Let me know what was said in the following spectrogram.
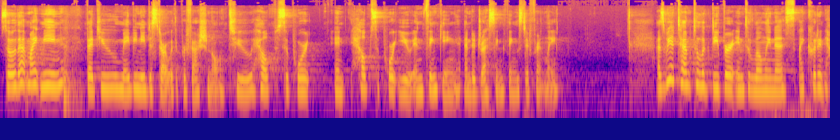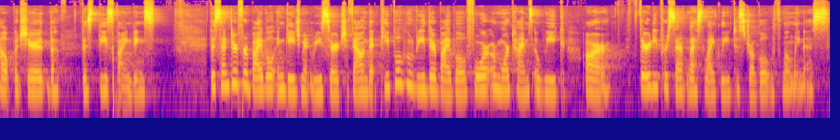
So that might mean that you maybe need to start with a professional to help support and help support you in thinking and addressing things differently. As we attempt to look deeper into loneliness, I couldn't help but share the, this, these findings the Center for Bible Engagement Research found that people who read their Bible four or more times a week are 30% less likely to struggle with loneliness.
